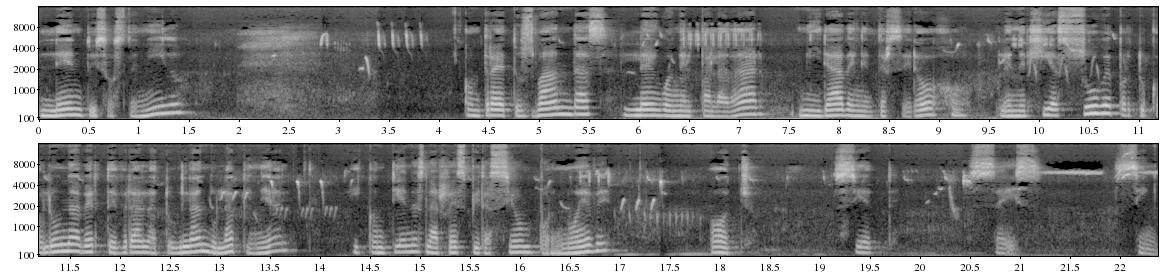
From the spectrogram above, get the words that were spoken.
lento y sostenido. Contrae tus bandas, lengua en el paladar, mirada en el tercer ojo. La energía sube por tu columna vertebral a tu glándula pineal y contienes la respiración por 9, 8, 7, 6, 5,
